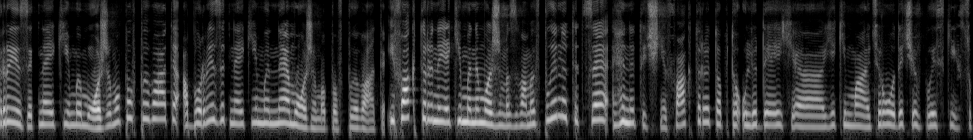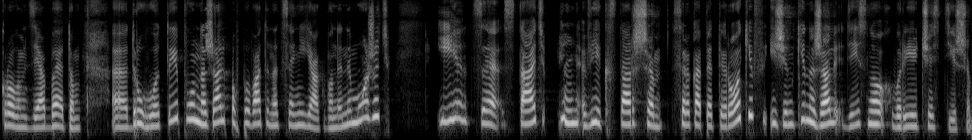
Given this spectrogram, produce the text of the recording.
ризик, на який ми можемо повпливати, або ризик, на який ми не можемо повпливати. І фактори, на які ми не можемо з вами вплинути, це генетичні фактори, тобто у людей, е, які мають родичів близьких з цукровим діабетом е, другого типу, на жаль, повпливати на це ніяк вони не можуть. І це стать вік старше 45 років, і жінки, на жаль, дійсно хворіють частіше.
